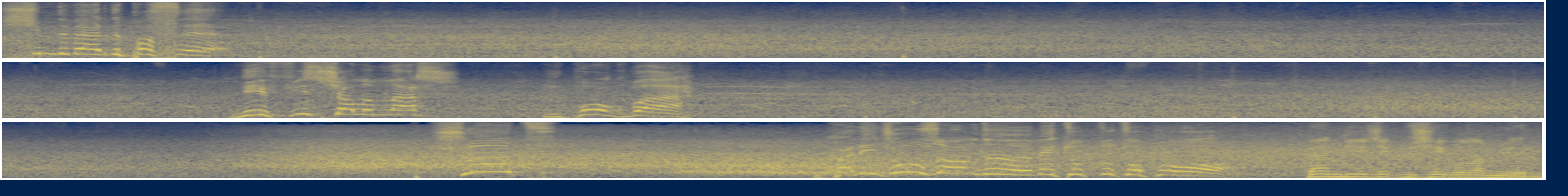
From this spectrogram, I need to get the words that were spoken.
Şimdi verdi pası. Nefis çalımlar. Pogba. Şut. Kaleci uzandı ve tuttu topu. Ben diyecek bir şey bulamıyorum.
